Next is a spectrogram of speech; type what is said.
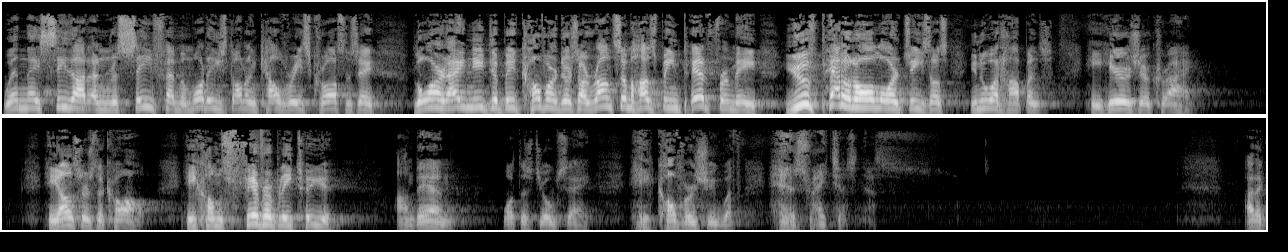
When they see that and receive Him and what He's done on Calvary's cross and say, Lord, I need to be covered. There's a ransom has been paid for me. You've paid it all, Lord Jesus. You know what happens? He hears your cry. He answers the call. He comes favorably to you. And then, what does Job say? He covers you with His righteousness. I had a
